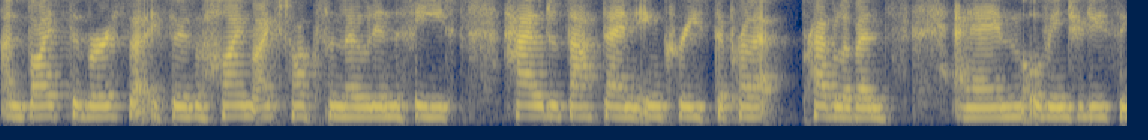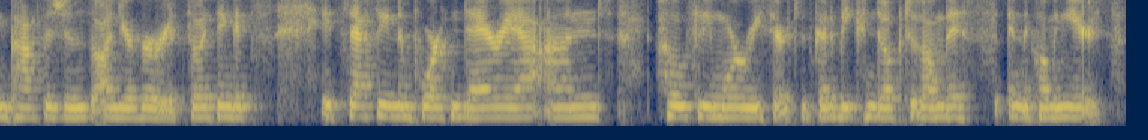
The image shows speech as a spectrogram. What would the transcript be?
and vice versa. If there's a high mycotoxin load in the feed how does that then increase the pre- prevalence um, of introducing pathogens on your herd? So i think it's it's definitely an important area and hopefully more research is going to be conducted on this in the coming years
